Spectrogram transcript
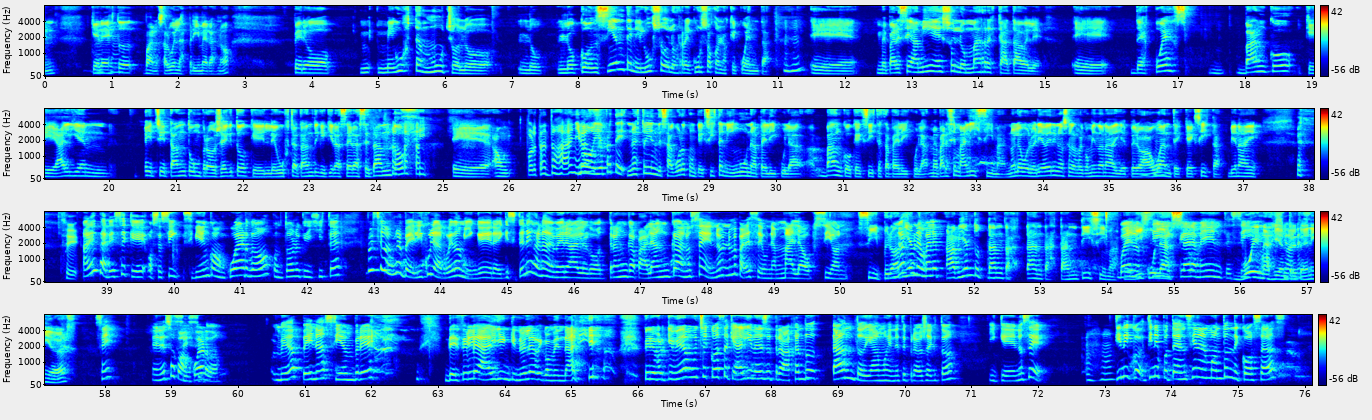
que era uh -huh. esto, bueno, salvo en las primeras, ¿no? Pero me gusta mucho lo, lo, lo, consciente en el uso de los recursos con los que cuenta. Uh -huh. eh, me parece a mí eso lo más rescatable. Eh, después, banco que alguien eche tanto un proyecto que le gusta tanto y que quiere hacer hace tanto. sí. eh, aun, por tantos años. No, y aparte, no estoy en desacuerdo con que exista ninguna película. Banco que existe esta película. Me parece malísima. No la volvería a ver y no se la recomiendo a nadie. Pero uh -huh. aguante, que exista. Bien ahí. Sí. A mí me parece que, o sea, sí, si bien concuerdo con todo lo que dijiste, parece que es una película re dominguera y que si tenés ganas de ver algo tranca palanca, no sé, no, no me parece una mala opción. Sí, pero no habiendo, mala... habiendo, tantas, tantas, tantísimas bueno, películas sí, claramente, sí. buenas Opciones. y entretenidas. Sí, en eso concuerdo. Sí, sí. Me da pena siempre decirle a alguien que no le recomendaría, pero porque me da mucha cosa que alguien haya trabajando tanto, digamos, en este proyecto y que, no sé, uh -huh. tiene, tiene potencial en un montón de cosas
